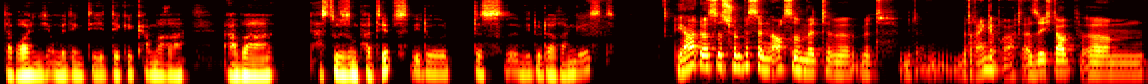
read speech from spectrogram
Da brauche ich nicht unbedingt die dicke Kamera. Aber hast du so ein paar Tipps, wie du das, wie du da rangehst? Ja, du hast es schon ein bisschen auch so mit, äh, mit, mit, mit reingebracht. Also ich glaube, ähm,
